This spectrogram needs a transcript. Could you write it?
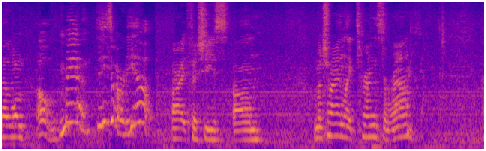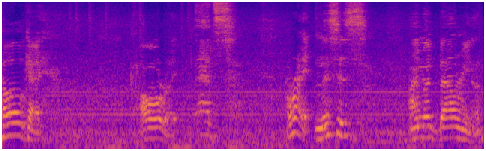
Another one. Oh man, he's already out. All right, fishies. Um, I'm gonna try and like turn this around. Okay. All right. That's. All right, and this is. I'm a ballerina.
